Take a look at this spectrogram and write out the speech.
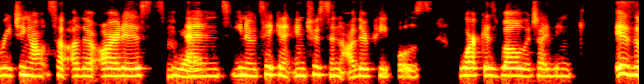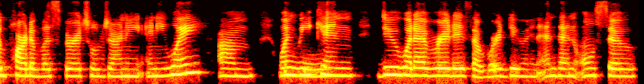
reaching out to other artists yeah. and you know taking an interest in other people's work as well, which I think is a part of a spiritual journey anyway. Um, when mm-hmm. we can do whatever it is that we're doing, and then also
